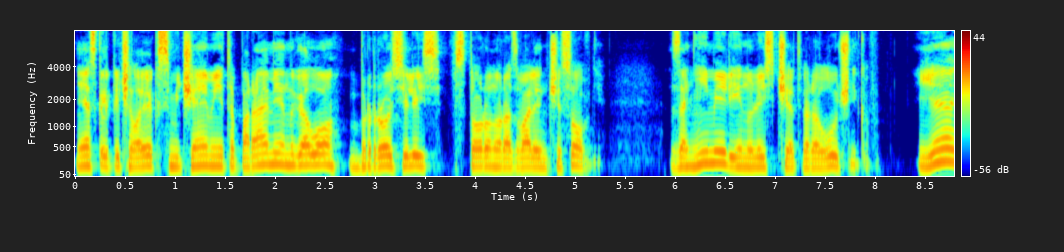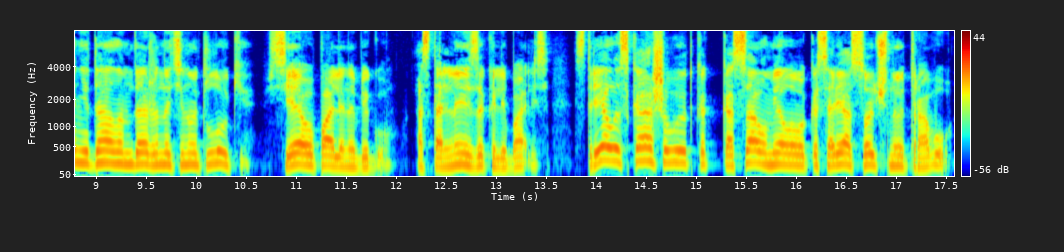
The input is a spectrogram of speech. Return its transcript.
Несколько человек с мечами и топорами наголо бросились в сторону развалин часовни. За ними ринулись четверо лучников. Я не дал им даже натянуть луки, все упали на бегу. Остальные заколебались. Стрелы скашивают, как коса умелого косаря, сочную траву.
